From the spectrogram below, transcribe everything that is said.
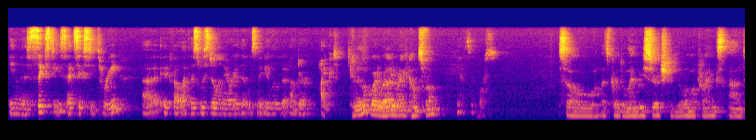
in the 60s at 63, uh, it felt like this was still an area that was maybe a little bit underhyped. Can I look where the value rank comes from? Yes, of course. So let's go to Lam Research to the Obermatt ranks and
